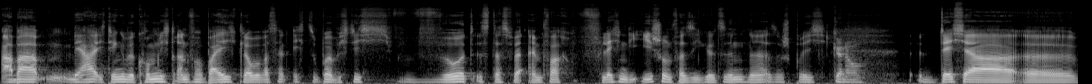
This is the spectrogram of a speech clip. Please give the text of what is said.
Aber ja, ich denke, wir kommen nicht dran vorbei. Ich glaube, was halt echt super wichtig wird, ist, dass wir einfach Flächen, die eh schon versiegelt sind, ne? also sprich Genau. Dächer,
